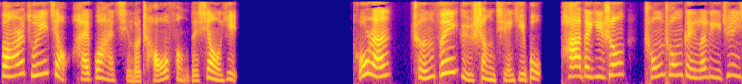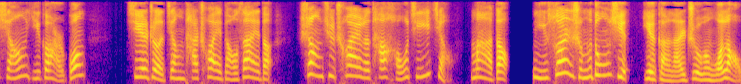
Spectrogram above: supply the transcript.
反而嘴角还挂起了嘲讽的笑意。突然，陈飞宇上前一步，啪的一声，重重给了李俊祥一个耳光，接着将他踹倒在的，上去踹了他好几脚，骂道：“你算什么东西，也敢来质问我老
